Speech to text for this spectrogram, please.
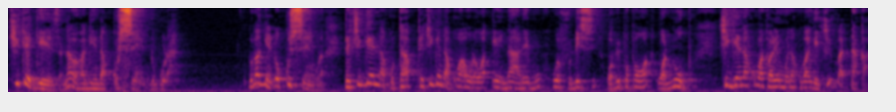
kitegeeza nawe bagenda kusendugula bagenda okusengula tekigenda tekigenda kwawula wa nrm wa fdc wa people power wa nup kigenda kubatwala emwena kubanga ekibba ttaka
